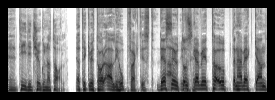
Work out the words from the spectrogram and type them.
Eh, tidigt 2000-tal. Jag tycker vi tar allihop faktiskt. Ja, vi Dessutom får se. ska vi ta upp den här veckan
